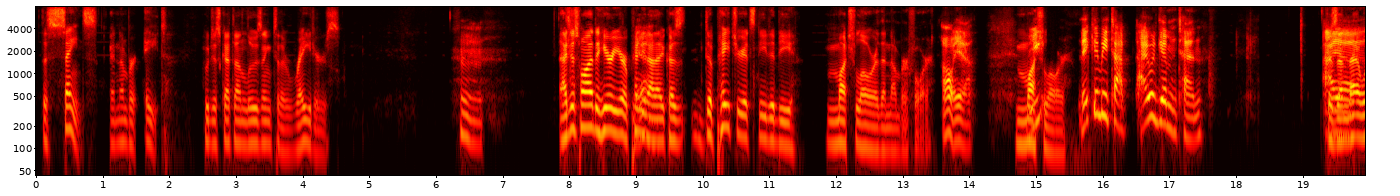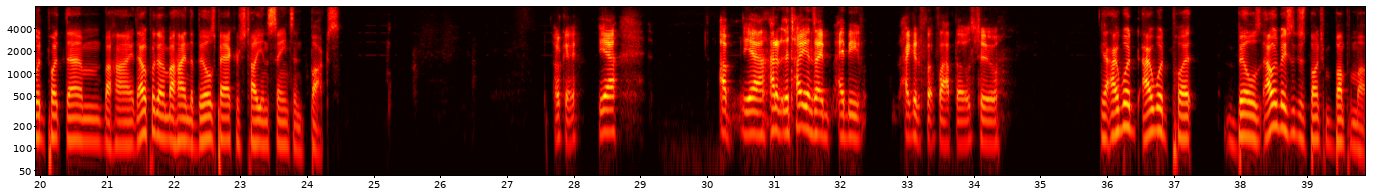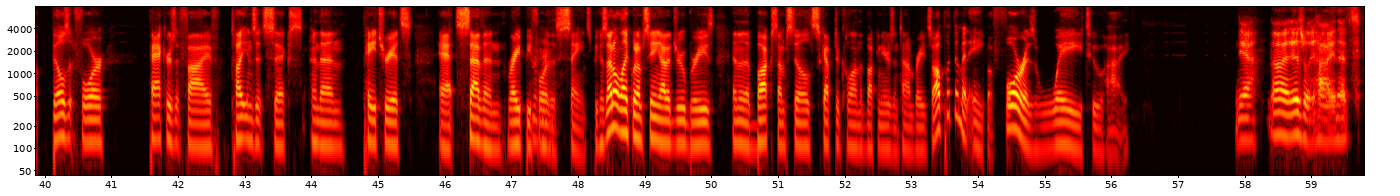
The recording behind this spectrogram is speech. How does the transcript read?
the Saints at number eight, who just got done losing to the Raiders. Hmm. I just wanted to hear your opinion Yeah. on that because the Patriots need to be much lower than number four. Oh yeah. Much You- lower. They can be top. I would give them ten. Because then that uh, would put them behind. That would put them behind the Bills, Packers, Titans, Saints, and Bucks. Okay. Yeah. Uh, yeah. I don't. The Titans. I. I'd be. I could flip flop those too. Yeah, I would. I would put Bills. I would basically just bunch bump them up. Bills at four, Packers at five, Titans at six, and then Patriots at seven, right before Mhm. the Saints. Because I don't like what I'm seeing out of Drew Brees, and then the Bucks. I'm still skeptical on the Buccaneers and Tom Brady. So I'll put them at eight, but four is way too high. Yeah. No, it is really high, and that's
